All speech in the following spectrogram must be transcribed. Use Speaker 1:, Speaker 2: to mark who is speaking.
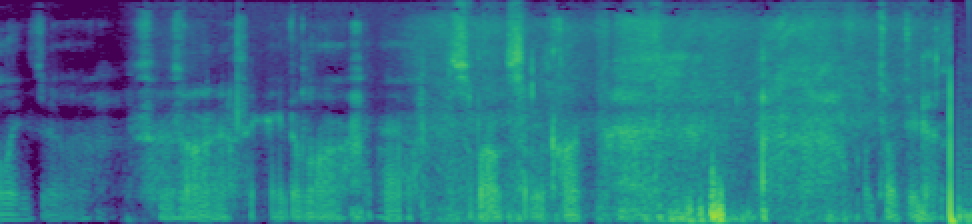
Speaker 1: always, uh, so it's alright. I ate them all. Uh, it's about 7 o'clock. I'll talk to you guys.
